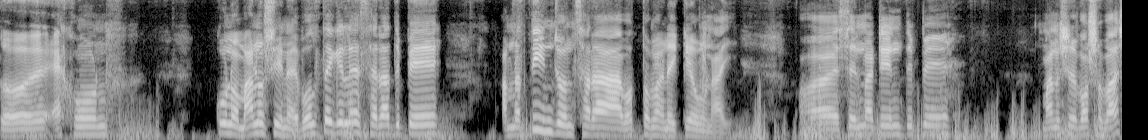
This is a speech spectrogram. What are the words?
তো এখন কোনো মানুষই নাই। বলতে গেলে সেরাদ্বীপে আমরা তিনজন ছাড়া বর্তমানে কেউ নাই। সেন্ট মার্টিন দ্বীপে মানুষের বসবাস,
